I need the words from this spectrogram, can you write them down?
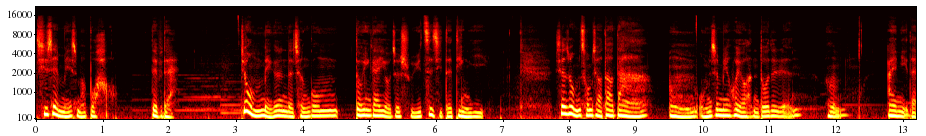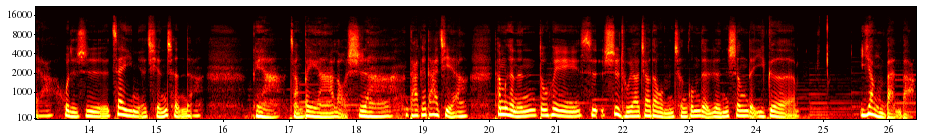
其实也没什么不好，对不对？就我们每个人的成功。都应该有着属于自己的定义，像是我们从小到大，嗯，我们身边会有很多的人，嗯，爱你的呀，或者是在意你的前程的，OK 啊，长辈啊，老师啊，大哥大姐啊，他们可能都会试试图要教到我们成功的人生的一个样板吧，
